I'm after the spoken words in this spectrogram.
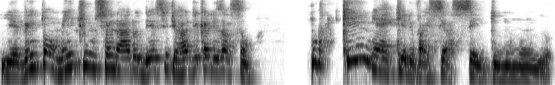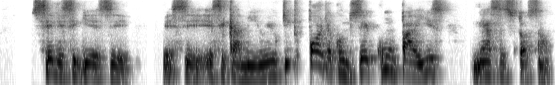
e eventualmente um cenário desse de radicalização. Por quem é que ele vai ser aceito no mundo se ele seguir esse, esse, esse caminho? E o que, que pode acontecer com o país nessa situação?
